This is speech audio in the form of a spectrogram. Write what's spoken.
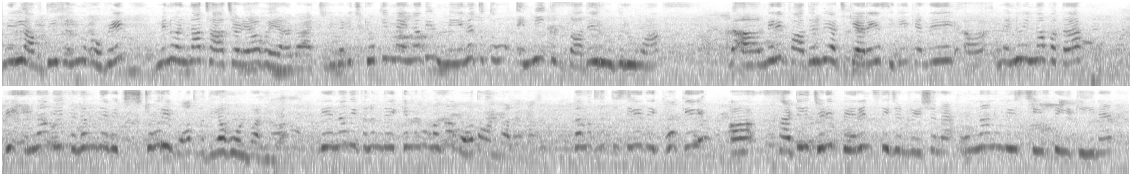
ਮੇਰੀ ਆਪਦੀ ਫਿਲਮ ਹੋਵੇ, ਮੈਨੂੰ ਇੰਨਾ ਚਾਹ ਚੜਿਆ ਹੋਇਆ ਹੈਗਾ ਐਕਚੁਅਲੀ ਦੇ ਵਿੱਚ ਕਿਉਂਕਿ ਮੈਂ ਇਹਨਾਂ ਦੀ ਮਿਹਨਤ ਤੋਂ ਇੰਨੀ ਕੁ ਜ਼ਿਆਦਾ ਰੂਬਰੂ ਆ ਅਹ, ਮੇਰੇ ਫਾਦਰ ਵੀ ਅੱਜ ਕਹਿ ਰਹੇ ਸੀਗੇ, ਕਹਿੰਦੇ, ਅਹ, ਮੈਨੂੰ ਇੰਨਾ ਪਤਾ ਵੀ ਇਹਨਾਂ ਦੀ ਫਿਲਮ ਦੇ ਵਿੱਚ ਸਟੋਰੀ ਬਹੁਤ ਵਧੀਆ ਹੋਣ ਵਾਲੀ ਹੈ। ਵੀ ਇਹਨਾਂ ਦੀ ਫਿਲਮ ਦੇਖ ਕੇ ਮੈਨੂੰ ਮਜ਼ਾ ਬਹੁਤ ਆਉਣ ਵਾਲਾ ਹੈ। ਤਾਂ ਮਤਲਬ ਤੁਸੀਂ ਇਹ ਦੇਖੋ ਕਿ, ਅਹ, ਸਾਡੀ ਜਿਹੜੀ ਪੇਰੈਂਟਸ ਦੀ ਜਨਰੇਸ਼ਨ ਹੈ, ਉਹਨਾਂ ਨੂੰ ਵੀ ਇਸ ਚੀਜ਼ ਤੇ ਯਕੀਨ ਹੈ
